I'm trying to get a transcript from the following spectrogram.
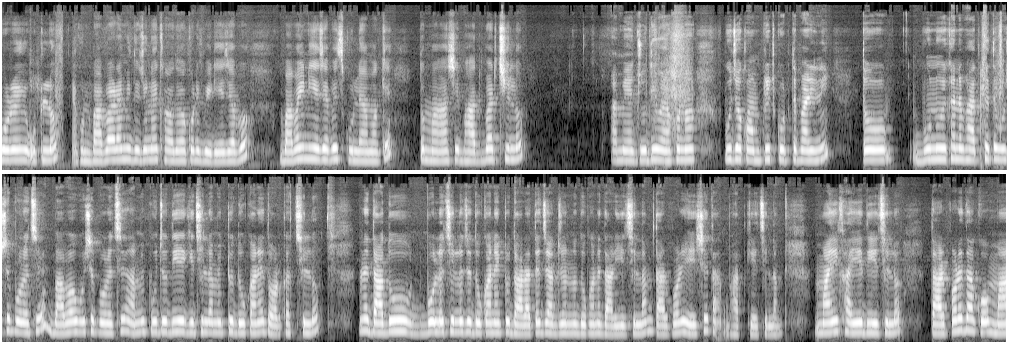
করে উঠল। এখন বাবা আর আমি দুজনে খাওয়া দাওয়া করে বেরিয়ে যাব। বাবাই নিয়ে যাবে স্কুলে আমাকে। তো মা সে ভাত বার ছিল আমি যদিও এখনও পুজো কমপ্লিট করতে পারিনি। তো বুনু এখানে ভাত খেতে বসে পড়েছে, বাবাও বসে পড়েছে। আমি পুজো দিয়ে গেছিলাম একটু দোকানে, দরকার ছিল। মানে দাদু বলেছিল যে দোকানে একটু দাঁড়াতে, যার জন্য দোকানে দাঁড়িয়েছিলাম। তারপরে এসে ভাত খেয়েছিলাম। মাই খাইয়ে দিয়েছিল। তারপরে দেখো, মা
